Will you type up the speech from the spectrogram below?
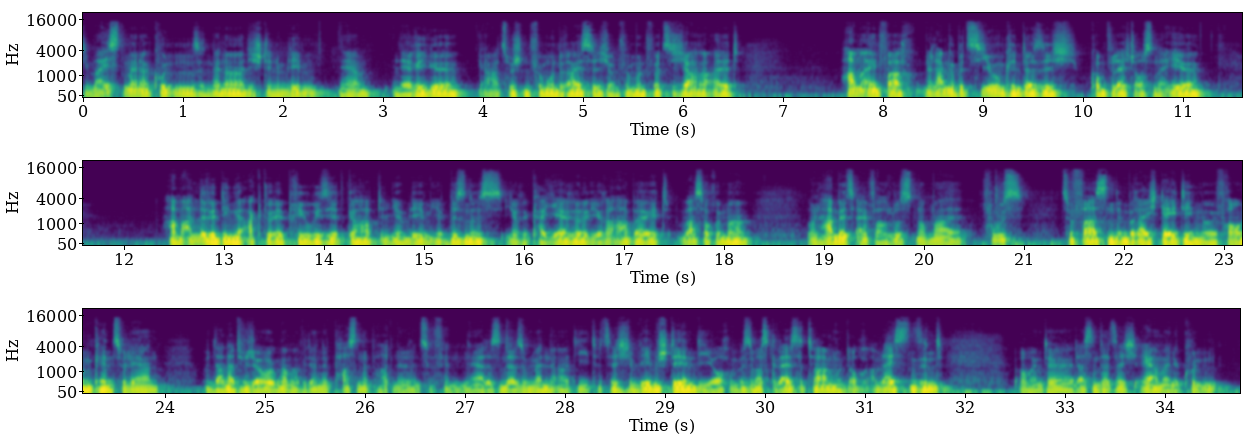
Die meisten meiner Kunden sind Männer, die stehen im Leben, ja, in der Regel ja, zwischen 35 und 45 Jahre alt, haben einfach eine lange Beziehung hinter sich, kommen vielleicht aus einer Ehe, haben andere Dinge aktuell priorisiert gehabt in ihrem Leben, ihr Business, ihre Karriere, ihre Arbeit, was auch immer und haben jetzt einfach Lust, nochmal Fuß zu fassen im Bereich Dating, neue Frauen kennenzulernen und dann natürlich auch irgendwann mal wieder eine passende Partnerin zu finden. Ja, das sind also Männer, die tatsächlich im Leben stehen, die auch ein bisschen was geleistet haben und auch am leisten sind. Und äh, das sind tatsächlich eher meine Kunden.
